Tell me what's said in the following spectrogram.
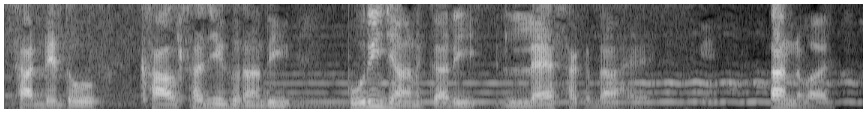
ਸਾਡੇ ਤੋਂ ਖਾਲਸਾ ਜੀ ਹੋਰਾਂ ਦੀ ਪੂਰੀ ਜਾਣਕਾਰੀ ਲੈ ਸਕਦਾ ਹੈ। ਧੰਨਵਾਦ ਜੀ।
